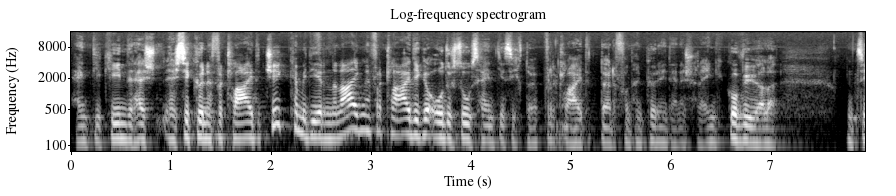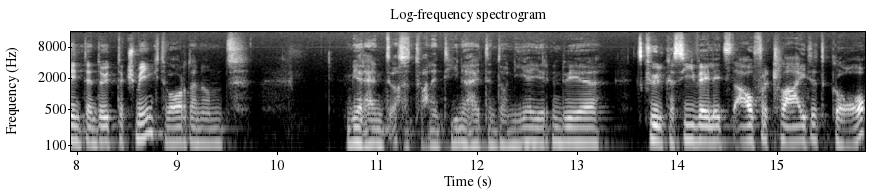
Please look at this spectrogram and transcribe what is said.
haben die Kinder, hast, hast sie können verkleidet schicken mit ihren eigenen Verkleidungen oder sonst haben die sich dort verkleidet dürfen und können in diesen Schränken wühlen und sind dann dort geschminkt worden und wir haben, also die Valentina hat dann da nie irgendwie das Gefühl, dass sie will jetzt auch verkleidet gehen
